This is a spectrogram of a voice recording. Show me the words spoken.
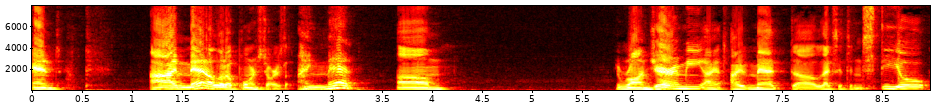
And I met a lot of porn stars. I met um, Ron Jeremy. I I met uh, Lexington Steele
